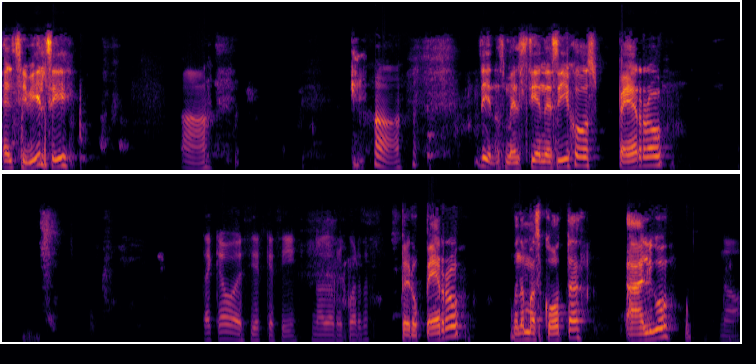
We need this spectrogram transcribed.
El civil sí. Ah. Ah. Dinos, Mel, ¿tienes hijos, perro? Te acabo de decir que sí, ¿no lo recuerdas? ¿Pero perro? ¿Una mascota? ¿Algo? No.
